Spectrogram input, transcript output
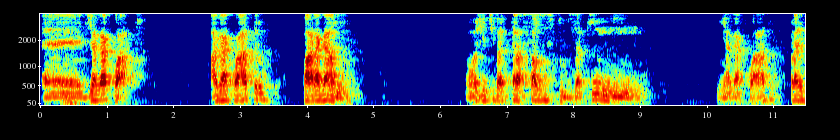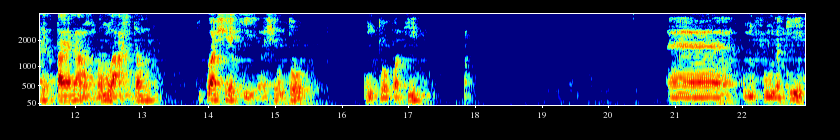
é, de H4. H4 para H1. Então a gente vai traçar os estudos aqui em, em H4 para executar em H1. Vamos lá. Então, o que eu achei aqui? Eu achei um topo. Um topo aqui é, um fundo aqui,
